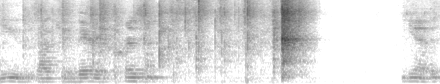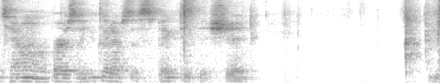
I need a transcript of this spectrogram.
you, like your very presence. Yeah, the tower in reverse. So you could have suspected this shit. You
